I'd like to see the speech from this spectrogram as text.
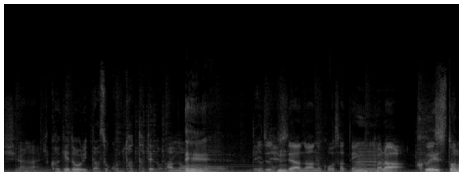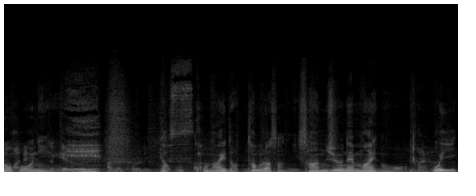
知らない見かけ通りってあそこのた縦のあの、え井筒屋のあの交差点から、クエストの方に抜ける、えあの通り。いやこの間田村さんに30年前のはいおい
